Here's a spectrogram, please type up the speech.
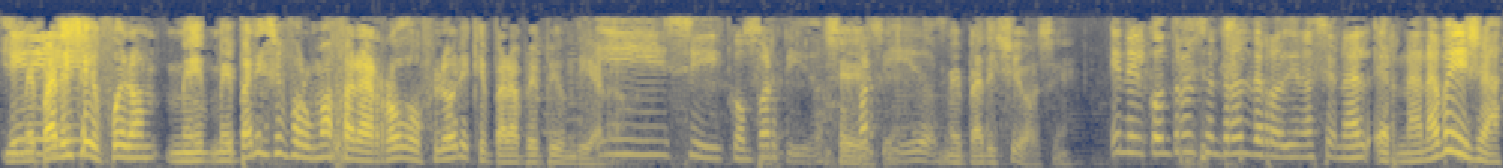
Y Eh, me parece que fueron, me, me parece fueron más para Rodo Flores que para Pepe Undiano. Y sí, compartidos, Sí, sí, compartidos. me pareció, sí. En el control central de Radio Nacional, Hernana Bella.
